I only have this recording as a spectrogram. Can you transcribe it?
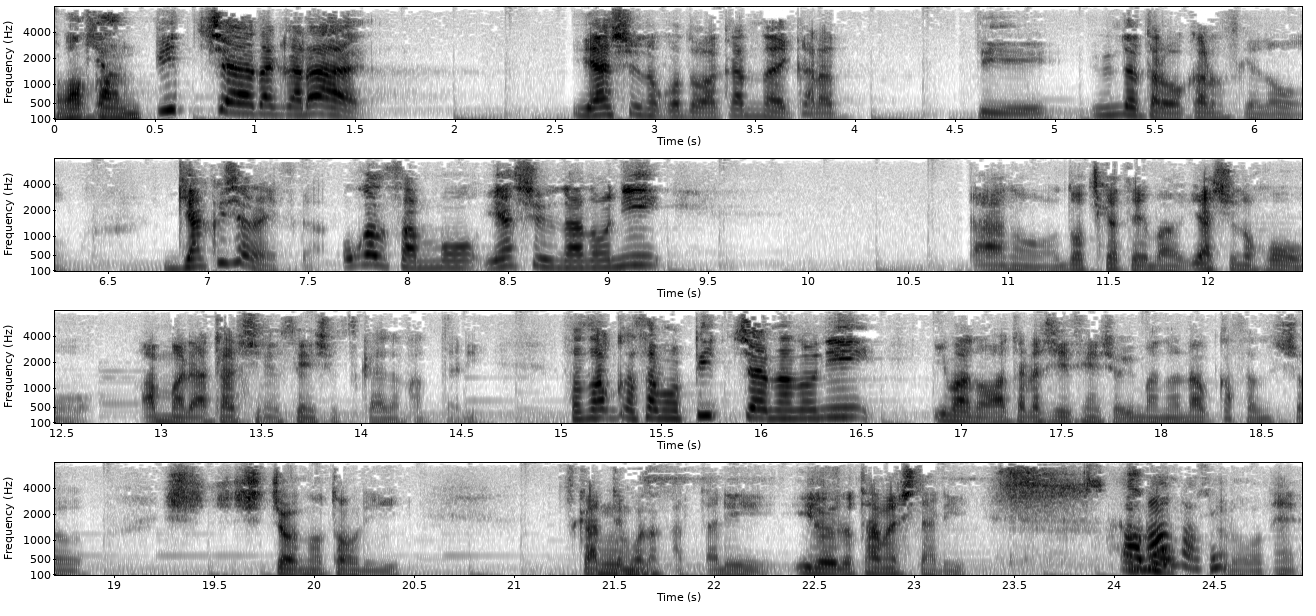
わかんピッチャーだから、野手のことわかんないからっていうんだったらわかるんですけど、逆じゃないですか。岡田さんも野手なのに、あの、どっちかといえば野手の方をあんまり新しい選手使えなかったり、笹岡さんもピッチャーなのに、今の新しい選手を今の中岡さんの主張の通り使ってこなかったり、いろいろ試したり。あ、なんだろうね。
